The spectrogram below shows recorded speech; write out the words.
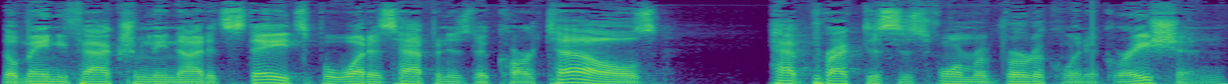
They'll manufacture them in the United States. But what has happened is the cartels have practiced this form of vertical integration,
